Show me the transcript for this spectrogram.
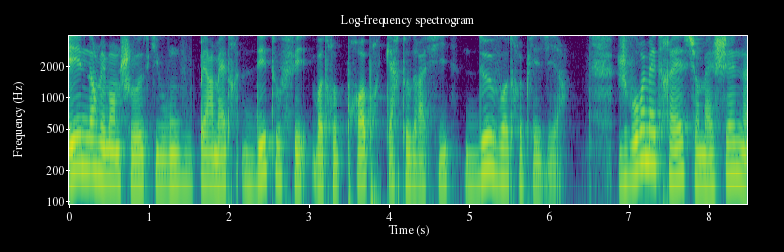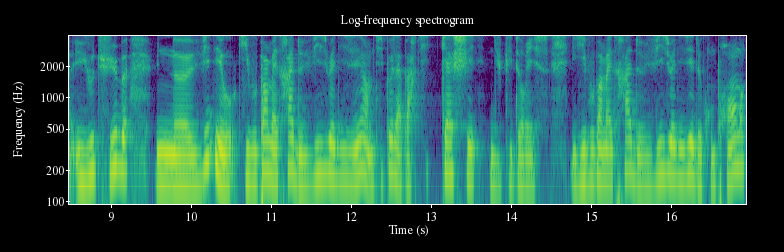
énormément de choses qui vont vous permettre d'étoffer votre propre cartographie de votre plaisir. Je vous remettrai sur ma chaîne YouTube une vidéo qui vous permettra de visualiser un petit peu la partie cachée du clitoris et qui vous permettra de visualiser, de comprendre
